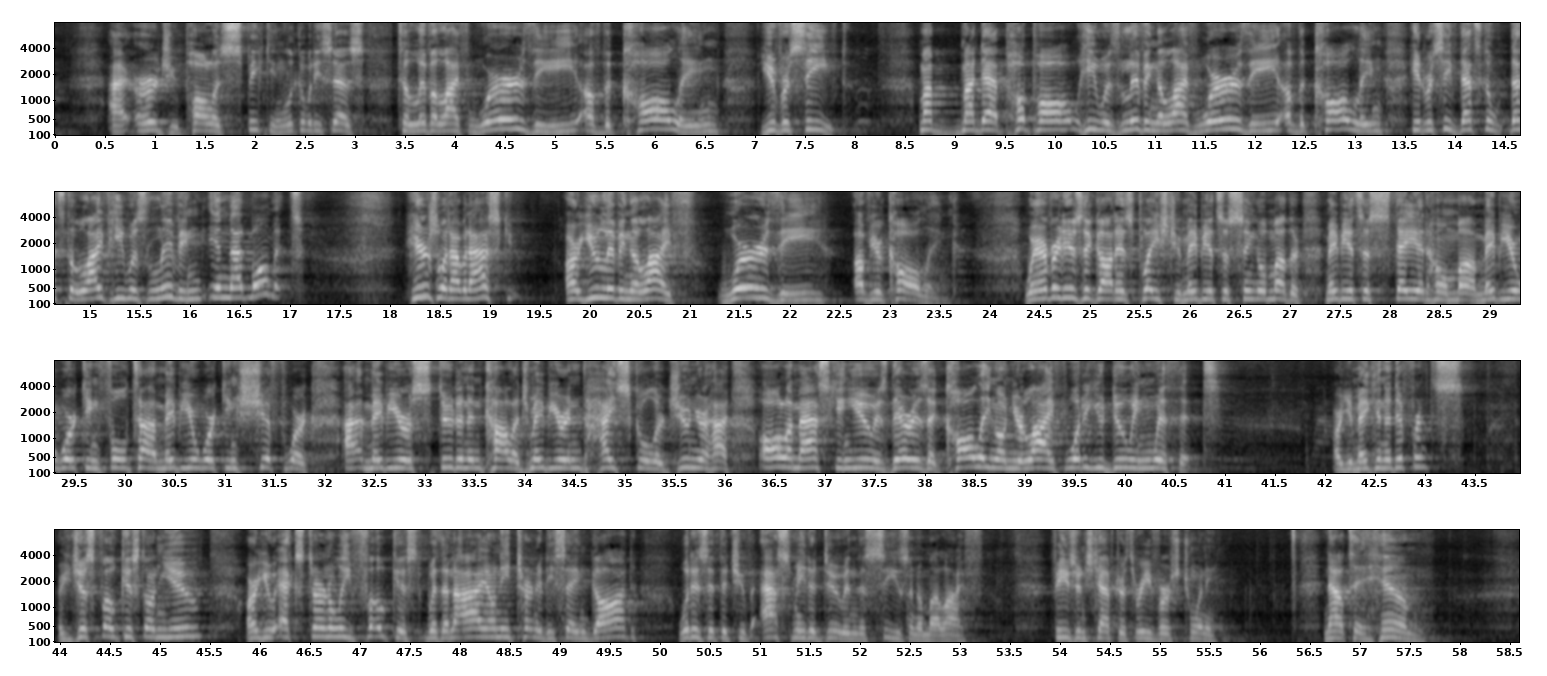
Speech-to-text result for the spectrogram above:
I urge you, Paul is speaking, look at what he says, to live a life worthy of the calling you've received. My, my dad, Paul, he was living a life worthy of the calling he had received. That's the, that's the life he was living in that moment. Here's what I would ask you Are you living a life worthy of your calling. Wherever it is that God has placed you, maybe it's a single mother, maybe it's a stay at home mom, maybe you're working full time, maybe you're working shift work, uh, maybe you're a student in college, maybe you're in high school or junior high. All I'm asking you is there is a calling on your life. What are you doing with it? Are you making a difference? Are you just focused on you? Are you externally focused with an eye on eternity saying, God, what is it that you've asked me to do in this season of my life? Ephesians chapter 3, verse 20. Now to him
